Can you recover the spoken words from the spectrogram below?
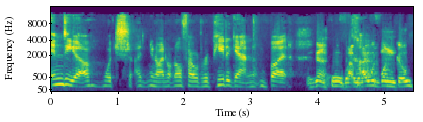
India, which I, you know, I don't know if I would repeat again, but I was gonna say, why, why would one go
